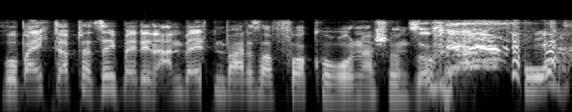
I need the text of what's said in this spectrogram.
Wobei ich glaube tatsächlich bei den Anwälten war das auch vor Corona schon so. Ja.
